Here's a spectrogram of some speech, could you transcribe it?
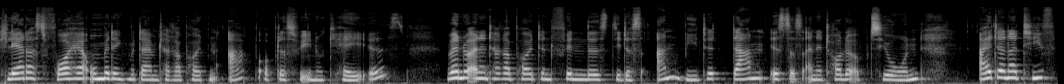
Klär das vorher unbedingt mit deinem Therapeuten ab, ob das für ihn okay ist. Wenn du eine Therapeutin findest, die das anbietet, dann ist das eine tolle Option. Alternativ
